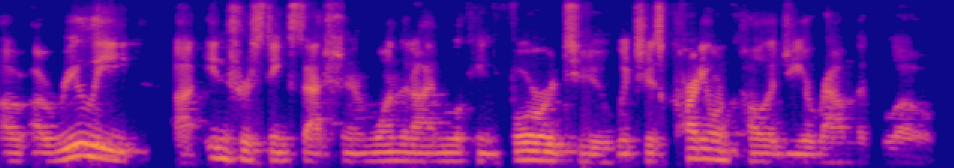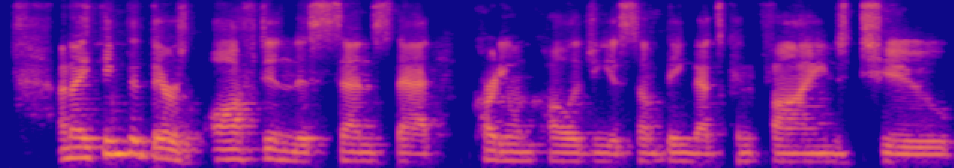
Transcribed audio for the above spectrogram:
a, a, really uh, interesting session and one that I'm looking forward to, which is cardio oncology around the globe. And I think that there's often this sense that cardio oncology is something that's confined to you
